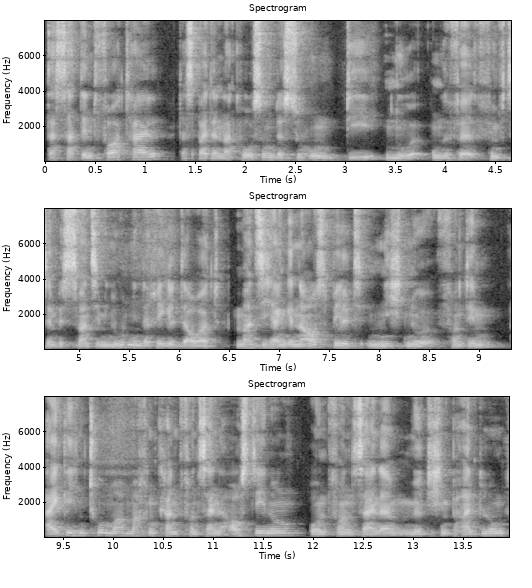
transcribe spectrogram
Das hat den Vorteil, dass bei der Narkoseuntersuchung, die nur ungefähr 15 bis 20 Minuten in der Regel dauert, man sich ein genaues Bild nicht nur von dem eigentlichen Tumor machen kann, von seiner Ausdehnung und von seiner möglichen Behandlung,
